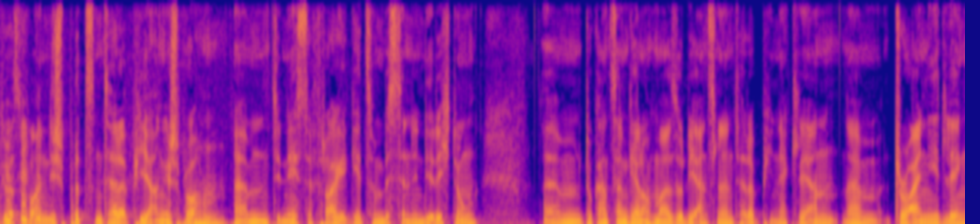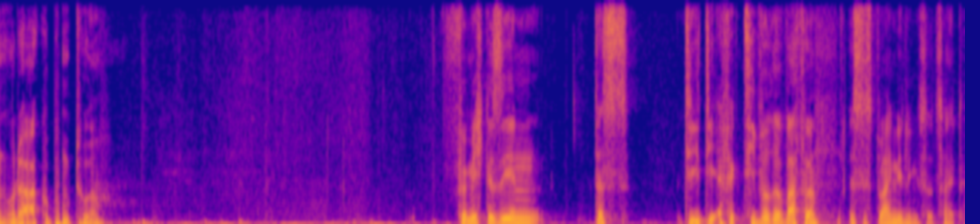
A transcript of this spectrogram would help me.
Du hast vorhin die Spritzentherapie angesprochen. Ähm, die nächste Frage geht so ein bisschen in die Richtung. Ähm, du kannst dann gerne noch mal so die einzelnen Therapien erklären. Ähm, Dry Needling oder Akupunktur? Für mich gesehen, dass die, die effektivere Waffe ist das Dry Needling zurzeit,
